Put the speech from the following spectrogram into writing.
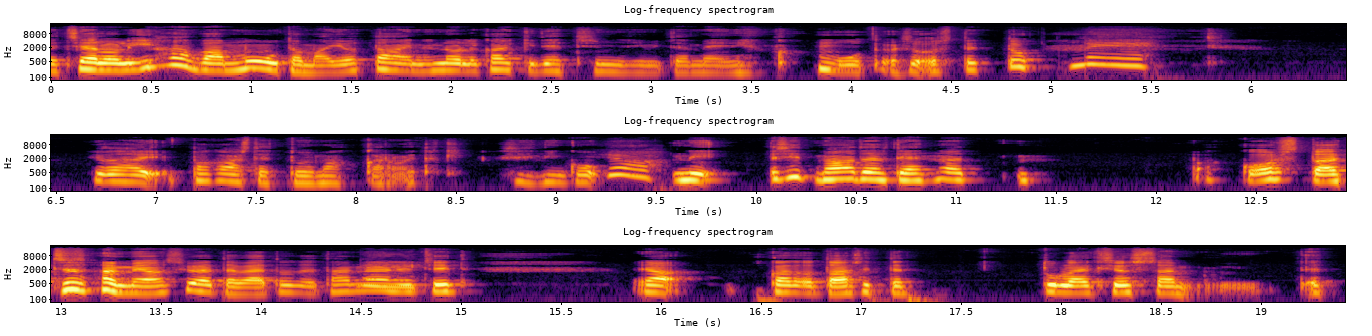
Et Siellä oli ihan vaan muutama jotain, ne oli kaikki tietty sellaisia, mitä me ei niinku muuta olisi ostettu. Niin, Jotain pakastettuja makkaroitakin. Siis niinku, joo. niin sitten me ajateltiin, että no, et, pakko ostaa, että jotain meidän on syötävää, että otetaan niin. nämä Niin. nyt sitten. Ja katsotaan sitten, tuleeko jossain, että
